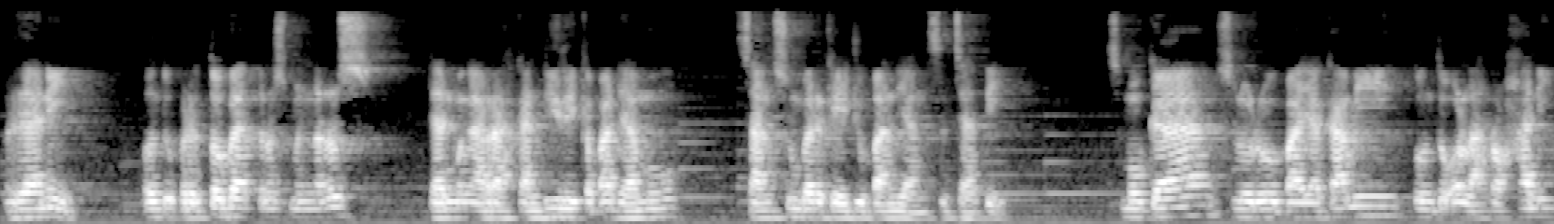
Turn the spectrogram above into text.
berani untuk bertobat terus-menerus dan mengarahkan diri kepadamu, Sang Sumber kehidupan yang sejati. Semoga seluruh upaya kami untuk olah rohani,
